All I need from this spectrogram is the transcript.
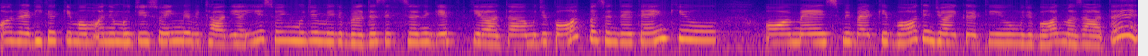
और रेडी करके मम्मा ने मुझे स्विंग में बिठा दिया। ये स्विंग मुझे मेरे ब्रदर सिस्टर ने गिफ्ट किया था। मुझे बहुत पसंद है। थैंक यू और मैं इसमें बैठ के बहुत इंजॉय करती हूँ। मुझे बहुत मज़ा आता है।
